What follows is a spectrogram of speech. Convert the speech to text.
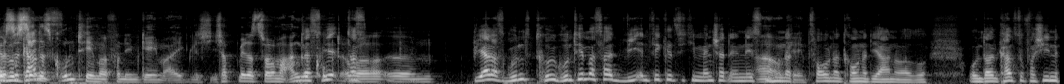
Was so ist denn das Grundthema von dem Game eigentlich? Ich habe mir das zwar mal angeguckt, das, das, aber ähm ja, das Grund, Grundthema ist halt, wie entwickelt sich die Menschheit in den nächsten ah, okay. 100, 200, 300 Jahren oder so. Und dann kannst du verschiedene,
